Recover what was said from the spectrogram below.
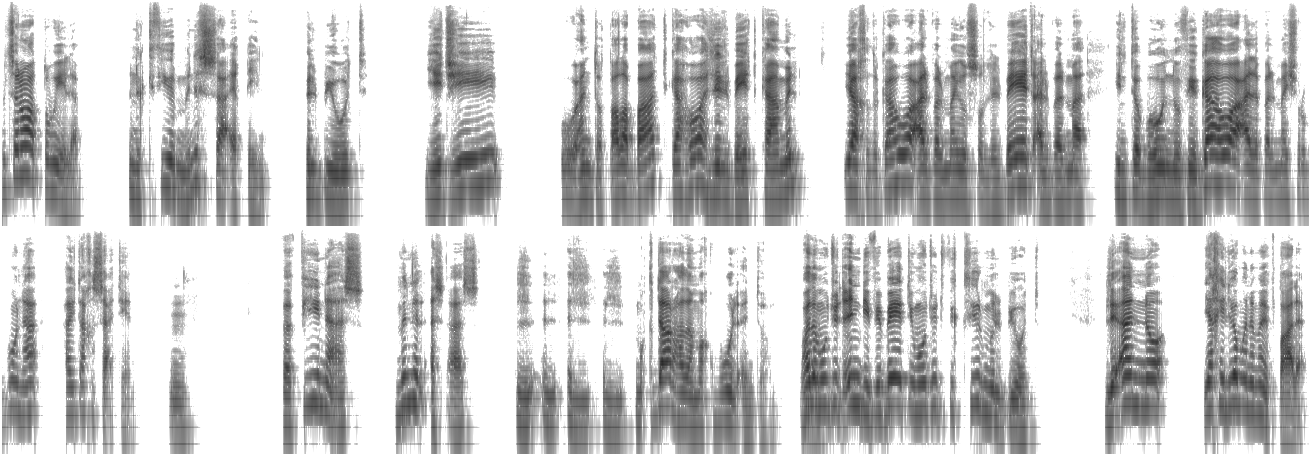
من سنوات طويلة إنه كثير من السائقين في البيوت يجي وعنده طلبات قهوة للبيت كامل ياخذ القهوه على بال ما يوصل للبيت على بال ما ينتبهوا إنه في قهوة على بال ما يشربونها هاي تاخذ ساعتين مم. ففي ناس من الأساس ال- ال- ال- المقدار هذا مقبول عندهم وهذا مم. موجود عندي في بيتي موجود في كثير من البيوت لأنه يا أخي اليوم أنا ما بطالع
